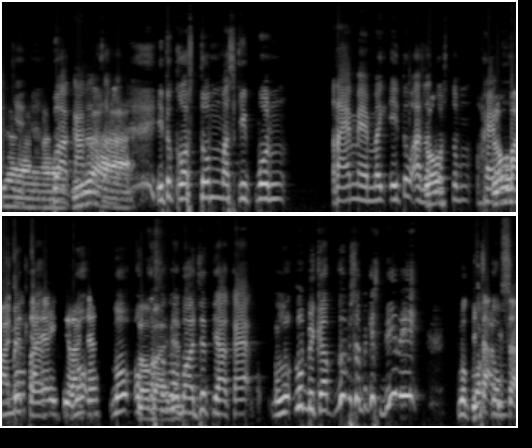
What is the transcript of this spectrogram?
Iya, Gua kangen sama itu kostum meskipun remeh itu adalah Low- kostum low budget lah ya istilahnya. Lo, lo, Low kostum budget. low budget ya kayak lu, lu bikin lu bisa bikin sendiri. Lu Bisa, kostum bisa.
